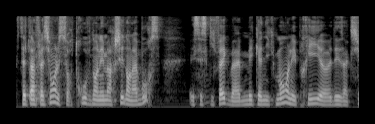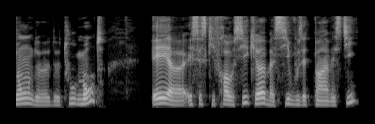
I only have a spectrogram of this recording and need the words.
cette inflation, elle se retrouve dans les marchés, dans la bourse, et c'est ce qui fait que bah, mécaniquement, les prix euh, des actions, de, de tout montent, et, euh, et c'est ce qui fera aussi que bah, si vous n'êtes pas investi,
